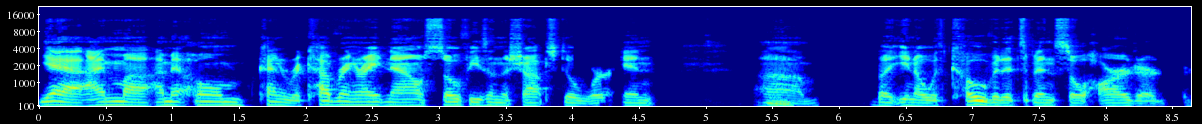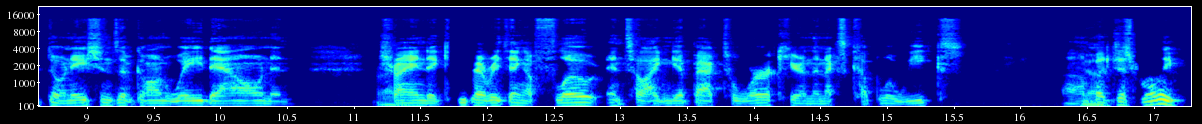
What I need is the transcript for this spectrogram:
Yeah, I'm uh, I'm at home, kind of recovering right now. Sophie's in the shop, still working. Mm. Um, but you know, with COVID, it's been so hard. Our donations have gone way down, and right. trying to keep everything afloat until I can get back to work here in the next couple of weeks. Um, yeah. But just really,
